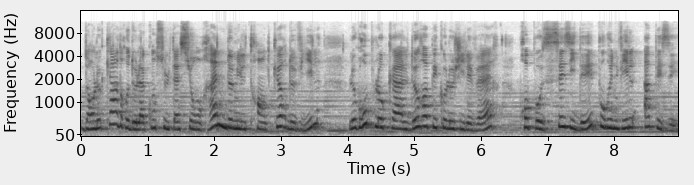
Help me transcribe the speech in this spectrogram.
Dans le cadre de la consultation Rennes 2030 Cœur de Ville, le groupe local d'Europe Écologie Les Verts propose ses idées pour une ville apaisée.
